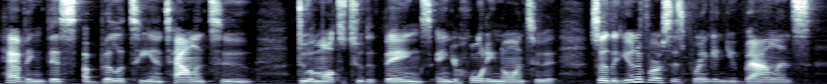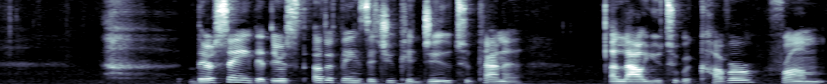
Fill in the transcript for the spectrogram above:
having this ability and talent to do a multitude of things and you're holding on to it. So the universe is bringing you balance they're saying that there's other things that you could do to kind of allow you to recover from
